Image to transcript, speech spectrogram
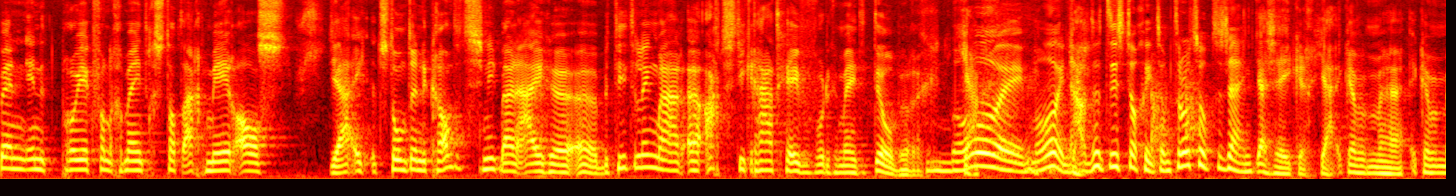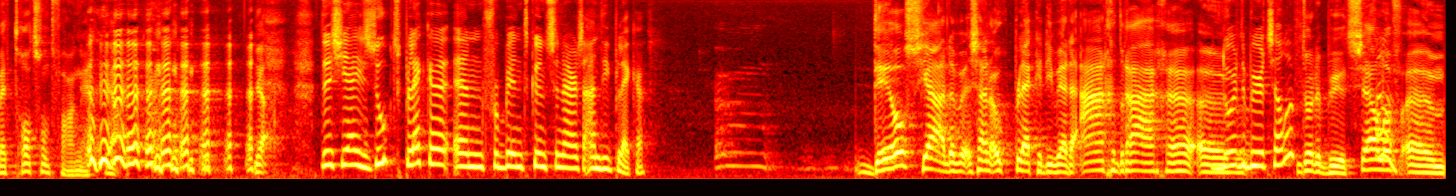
ben in het project van de gemeente gestapt eigenlijk meer als... Ja, ik, het stond in de krant. Het is niet mijn eigen eh, betiteling... maar eh, artistiek raadgever voor de gemeente Tilburg. Ja, Mooi, mooi. Nou, dat is toch iets om trots op te zijn. jazeker. Ja, ik heb, hem, eh, ik heb hem met trots ontvangen. Ja. ja. Dus jij zoekt plekken en verbindt kunstenaars aan die plekken. Deels, ja. Er zijn ook plekken die werden aangedragen. ehm, Door de buurt zelf? Door de buurt zelf. Ehm,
